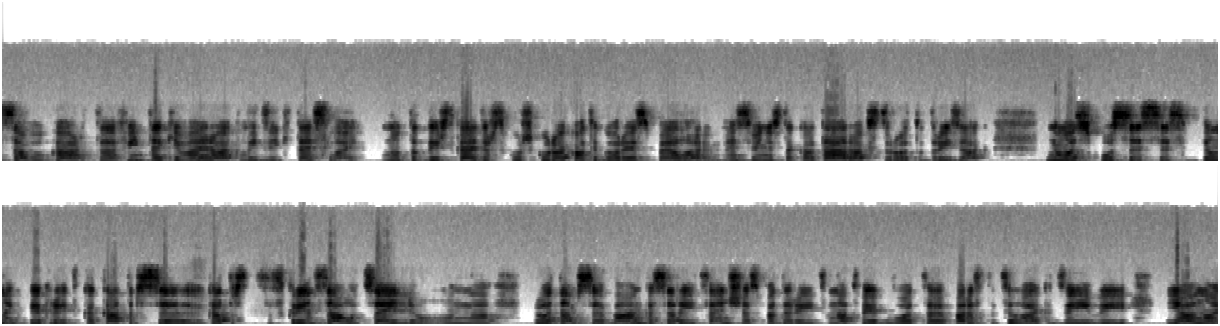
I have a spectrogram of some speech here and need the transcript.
Savukārt, eh, fintech ir vairāk līdzīgi Teslai. Nu, tad ir skaidrs, kurš kurā kategorijā spēlē. Es viņus tā, tā raksturotu drīzāk. No otras puses, es pilnīgi piekrītu, ka katrs, eh, katrs skrien savu ceļu. Un, eh, protams, bankas arī cenšas padarīt un atvieglot parasta cilvēka dzīvi, jauno,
